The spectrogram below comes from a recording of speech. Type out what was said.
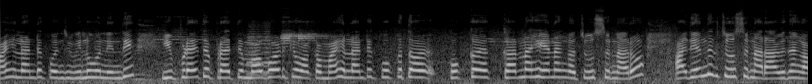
మహిళ అంటే కొంచెం విలువ ఉంది ఇప్పుడైతే ప్రతి మగోడికి ఒక మహిళ అంటే కుక్కతో కుక్క కర్ణహీనంగా చూస్తున్నారు. అది ఎందుకు చూస్తున్నారు? ఆ విధంగా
